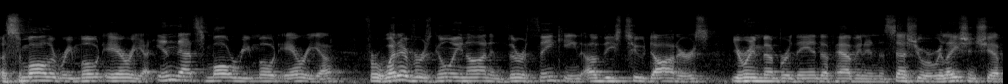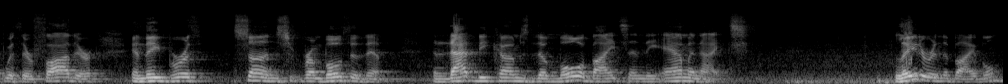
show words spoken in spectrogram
a smaller remote area. In that small remote area, for whatever is going on in their thinking of these two daughters, you remember they end up having an incestual relationship with their father, and they birth sons from both of them. And that becomes the Moabites and the Ammonites. Later in the Bible,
